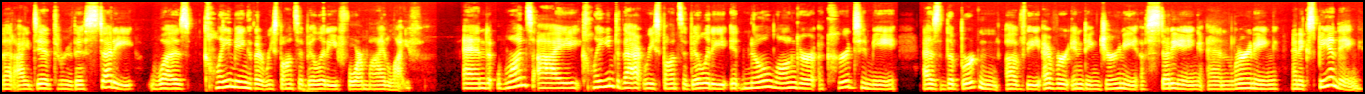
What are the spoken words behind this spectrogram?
that I did through this study was claiming the responsibility for my life. And once I claimed that responsibility, it no longer occurred to me as the burden of the ever ending journey of studying and learning and expanding,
